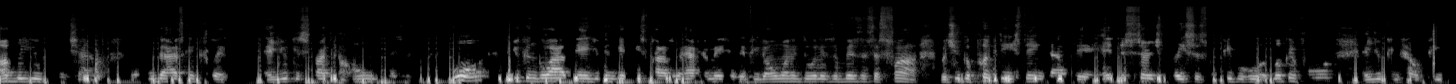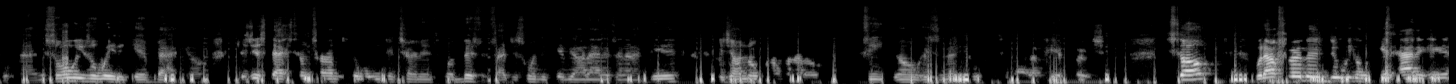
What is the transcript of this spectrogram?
of the YouTube channel where you guys can click and you can start your own business. Or you can go out there and you can get these positive affirmations. If you don't want to do it as a business, that's fine. But you can put these things out there in the search places for people who are looking for them, and you can help people, man. It's always a way to give back, yo. It's just that sometimes the way you can turn into a business. I just wanted to give y'all that as an idea because y'all know my motto CEO is mental up here first. So, without further ado, we're gonna get out of here.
